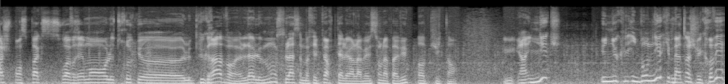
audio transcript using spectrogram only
Ah, je pense pas que ce soit vraiment le truc euh, le plus grave. Là, le monstre, là, ça m'a fait peur tout à l'heure, là, même si on l'a pas vu. Oh, putain. Une, nuque? Une, nuque une bombe nuque? Mais attends, je vais crever.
